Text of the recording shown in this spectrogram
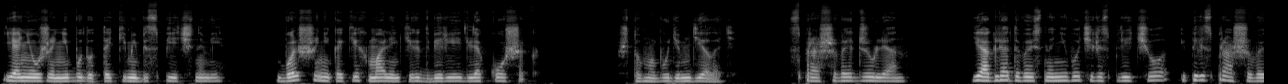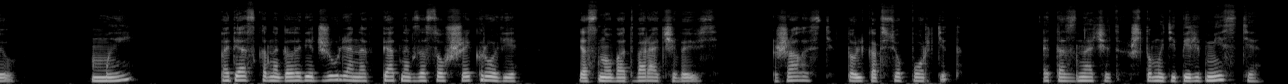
и они уже не будут такими беспечными. Больше никаких маленьких дверей для кошек. «Что мы будем делать?» — спрашивает Джулиан. Я оглядываюсь на него через плечо и переспрашиваю. «Мы?» Повязка на голове Джулиана в пятнах засохшей крови. Я снова отворачиваюсь. Жалость только все портит. «Это значит, что мы теперь вместе?»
